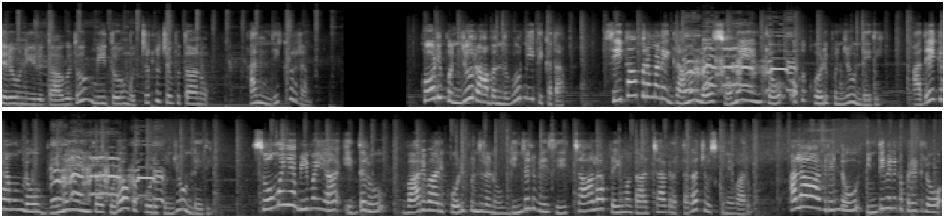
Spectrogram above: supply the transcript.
చెరువు నీరు తాగుతూ మీతో ముచ్చట్లు చెబుతాను అంది కుర్రం కోడిపుంజు రాబంధువు నీతి కథ. సీతాపురం అనే గ్రామంలో సోమయ్య ఇంట్లో ఒక కోడిపుంజు ఉండేది. అదే గ్రామంలో భీమయ్య ఇంట్లో కూడా ఒక కోడిపుంజు ఉండేది. సోమయ్య భీమయ్య ఇద్దరు వారి వారి కోడిపుంజులను గింజలు వేసి చాలా ప్రేమగా జాగ్రత్తగా చూసుకునేవారు. అలా అవి రెండు ఇంటి వెనుక పెరటిలో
